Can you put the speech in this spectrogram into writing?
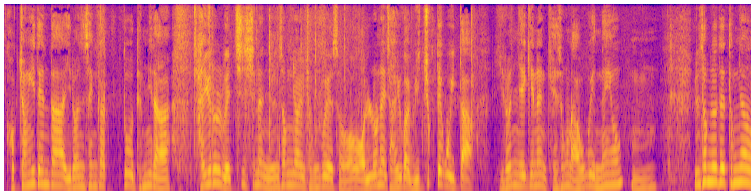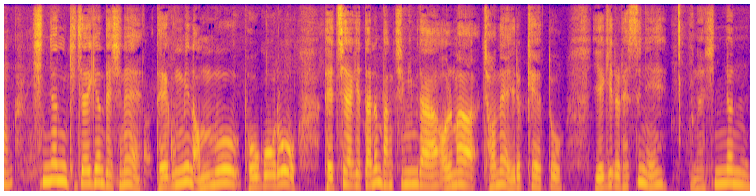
걱정이 된다 이런 생각도 듭니다. 자유를 외치시는 윤석열 정부에서 언론의 자유가 위축되고 있다. 이런 얘기는 계속 나오고 있네요. 음. 윤석열 대통령 신년 기자회견 대신에 대국민 업무 보고로 대체하겠다는 방침입니다. 얼마 전에 이렇게 또 얘기를 했으니 네, 신년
